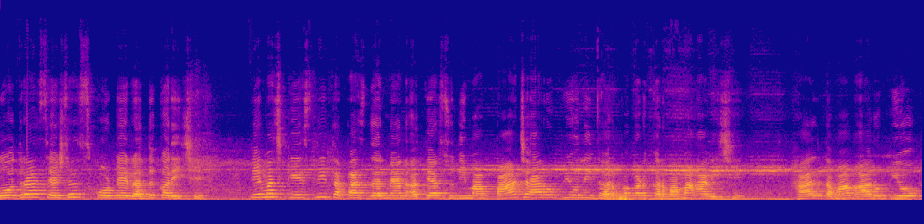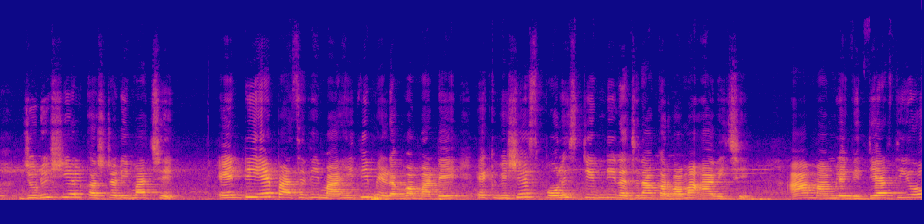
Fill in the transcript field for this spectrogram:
ગોધરા સેશન્સ કોર્ટે રદ કરી છે. તેમજ કેસની તપાસ દરમિયાન અત્યાર સુધીમાં પાંચ આરોપીઓની ધરપકડ કરવામાં આવી છે. હાલ તમામ આરોપીઓ જ્યુડિશિયલ કસ્ટડીમાં છે. એનટીએ પાસેથી માહિતી મેળવવા માટે એક વિશેષ પોલીસ ટીમની રચના કરવામાં આવી છે. આ મામલે વિદ્યાર્થીઓ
